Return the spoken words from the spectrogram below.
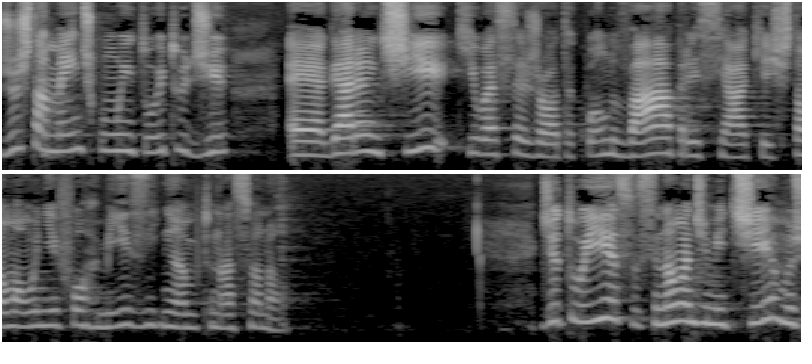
justamente com o intuito de é, garantir que o STJ, quando vá apreciar a questão, a uniformize em âmbito nacional. Dito isso, se não admitirmos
